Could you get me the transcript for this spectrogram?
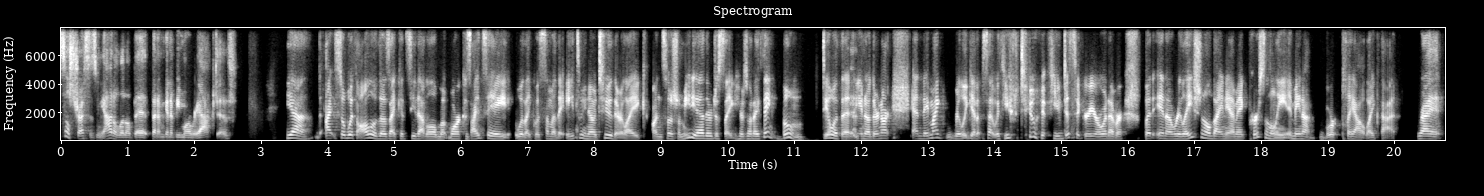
still stresses me out a little bit, but I'm going to be more reactive. Yeah. I, so with all of those, I could see that a little bit more because I'd say with like with some of the eights we know too, they're like on social media, they're just like, here's what I think. Boom, deal with it. Yeah. You know, they're not, and they might really get upset with you too if you disagree or whatever. But in a relational dynamic, personally, it may not work play out like that. Right.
